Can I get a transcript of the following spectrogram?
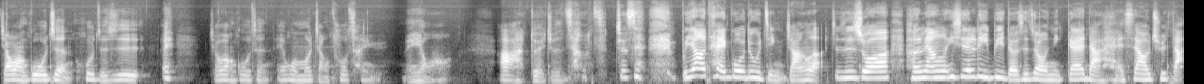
矫枉过正，或者是哎，矫枉过正，哎，我有没有讲错成语？没有哈。啊，对，就是这样子，就是不要太过度紧张了。就是说，衡量一些利弊得失这种，你该打还是要去打。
